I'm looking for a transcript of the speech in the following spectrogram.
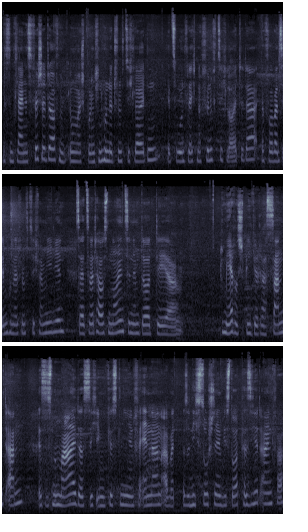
Das ist ein kleines Fischerdorf mit ursprünglich 150 Leuten. Jetzt wohnen vielleicht noch 50 Leute da. Davor waren es eben 150 Familien. Seit 2019 nimmt dort der Meeresspiegel rasant an. Es ist normal, dass sich irgendwie Küstenlinien verändern, aber also nicht so schnell, wie es dort passiert einfach.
